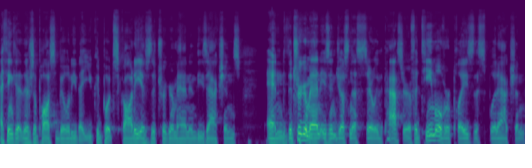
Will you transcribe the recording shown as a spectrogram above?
I think that there's a possibility that you could put Scottie as the trigger man in these actions. And the trigger man isn't just necessarily the passer. If a team overplays the split action,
